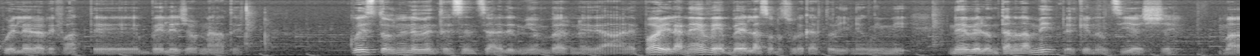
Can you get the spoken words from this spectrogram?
quelle rarefatte belle giornate? Questo è un elemento essenziale del mio inverno ideale. Poi la neve è bella solo sulle cartoline, quindi neve lontana da me perché non si esce. Ma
